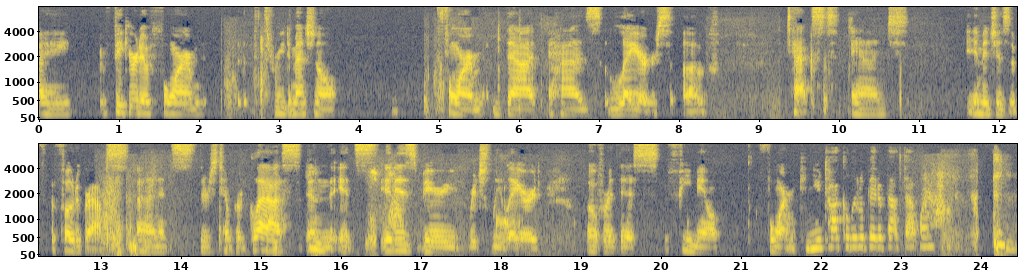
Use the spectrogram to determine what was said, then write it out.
a figurative form, three dimensional form that has layers of text and images of, of photographs and it's there's tempered glass and it's it is very richly layered over this female form can you talk a little bit about that one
